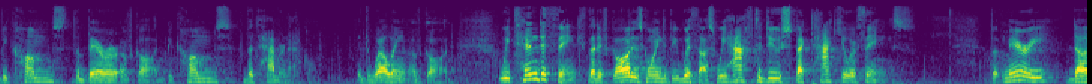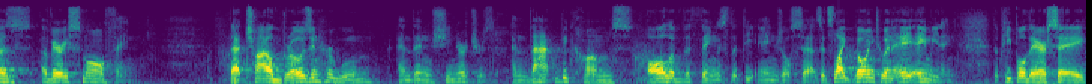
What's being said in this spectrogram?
becomes the bearer of God, becomes the tabernacle, the dwelling of God. We tend to think that if God is going to be with us, we have to do spectacular things. But Mary does a very small thing. That child grows in her womb, and then she nurtures it. And that becomes all of the things that the angel says. It's like going to an AA meeting. The people there say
